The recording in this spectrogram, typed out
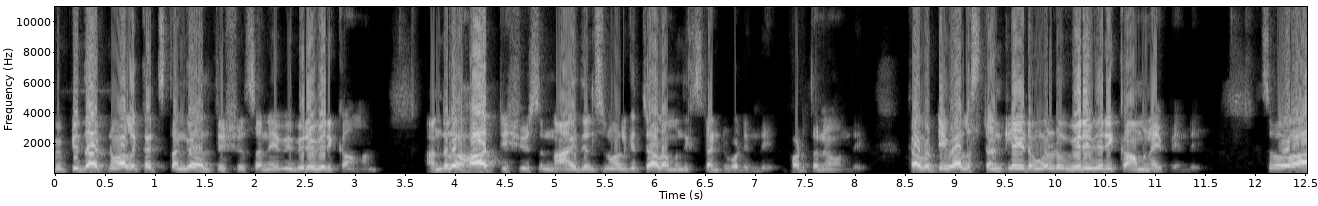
ఫిఫ్టీ దాటిన వాళ్ళకి ఖచ్చితంగా హెల్త్ ఇష్యూస్ అనేవి వెరీ వెరీ కామన్. అందులో హార్ట్ ఇష్యూస్ నాకు తెలిసిన వాళ్ళకి చాలా మందికి స్టంట్ పడింది పడుతూనే ఉంది. కాబట్టి ఇవాళ స్టంట్ వేయడం వల్ల వెరీ వెరీ కామన్ అయిపోయింది. సో ఆ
